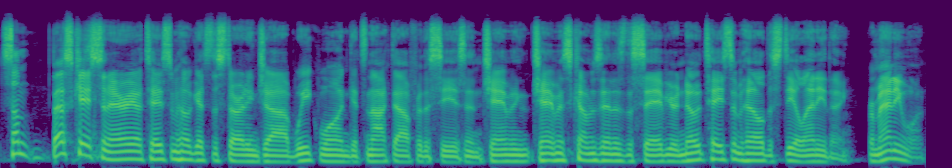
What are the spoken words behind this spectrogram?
some Best case scenario, Taysom Hill gets the starting job. Week one gets knocked out for the season. Jamin, Jameis comes in as the savior. No Taysom Hill to steal anything from anyone.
